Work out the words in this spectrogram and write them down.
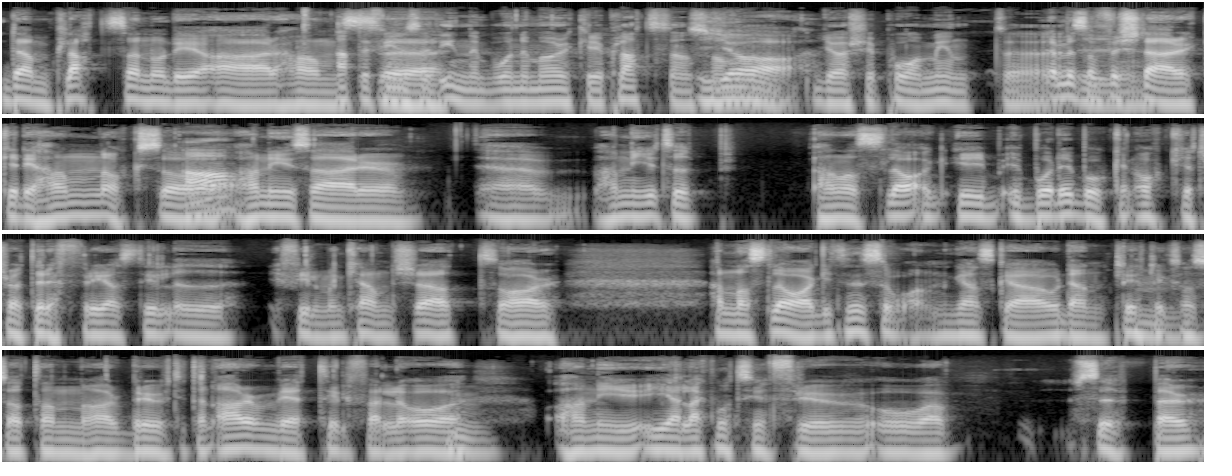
den platsen och det är hans... Att det finns eh, ett inneboende mörker i platsen som Ja. gör sig påmint. eh, Ja, men som i... förstärker det han också. Ja. Han är ju så här, eh, han är ju typ, han har slag, i, i, både i boken och jag tror att det refereras till i, i filmen kanske, att så har, han har slagit sin son ganska ordentligt, Mm. liksom, så att han har brutit en arm vid ett tillfälle och, Mm. och han är ju elak mot sin fru och super,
